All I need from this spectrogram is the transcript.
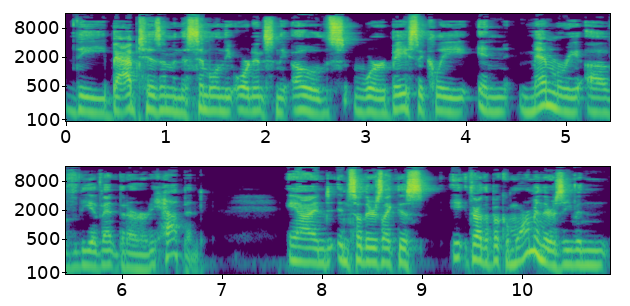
the baptism and the symbol and the ordinance and the oaths were basically in memory of the event that already happened. And and so there's like this throughout the Book of Mormon, there's even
